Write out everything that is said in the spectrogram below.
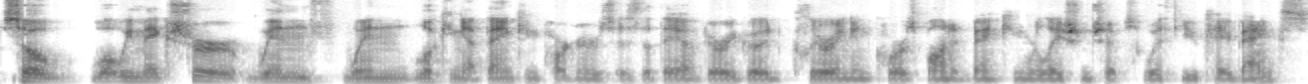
So what we make sure when when looking at banking partners is that they have very good clearing and correspondent banking relationships with UK banks,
